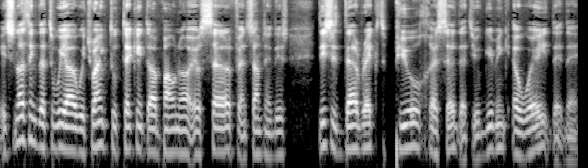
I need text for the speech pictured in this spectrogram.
It's nothing that we are we're trying to take it upon yourself and something like this. This is direct, pure chesed that you're giving away. The, the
